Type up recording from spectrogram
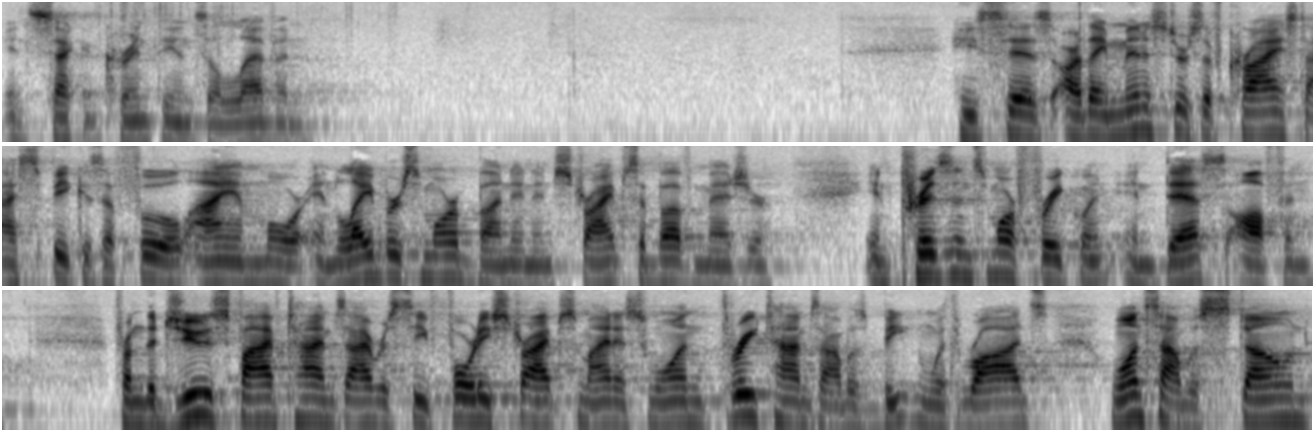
in 2 Corinthians 11. He says, Are they ministers of Christ? I speak as a fool. I am more. In labors more abundant, in stripes above measure, in prisons more frequent, in deaths often. From the Jews, five times I received 40 stripes minus one. Three times I was beaten with rods. Once I was stoned.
